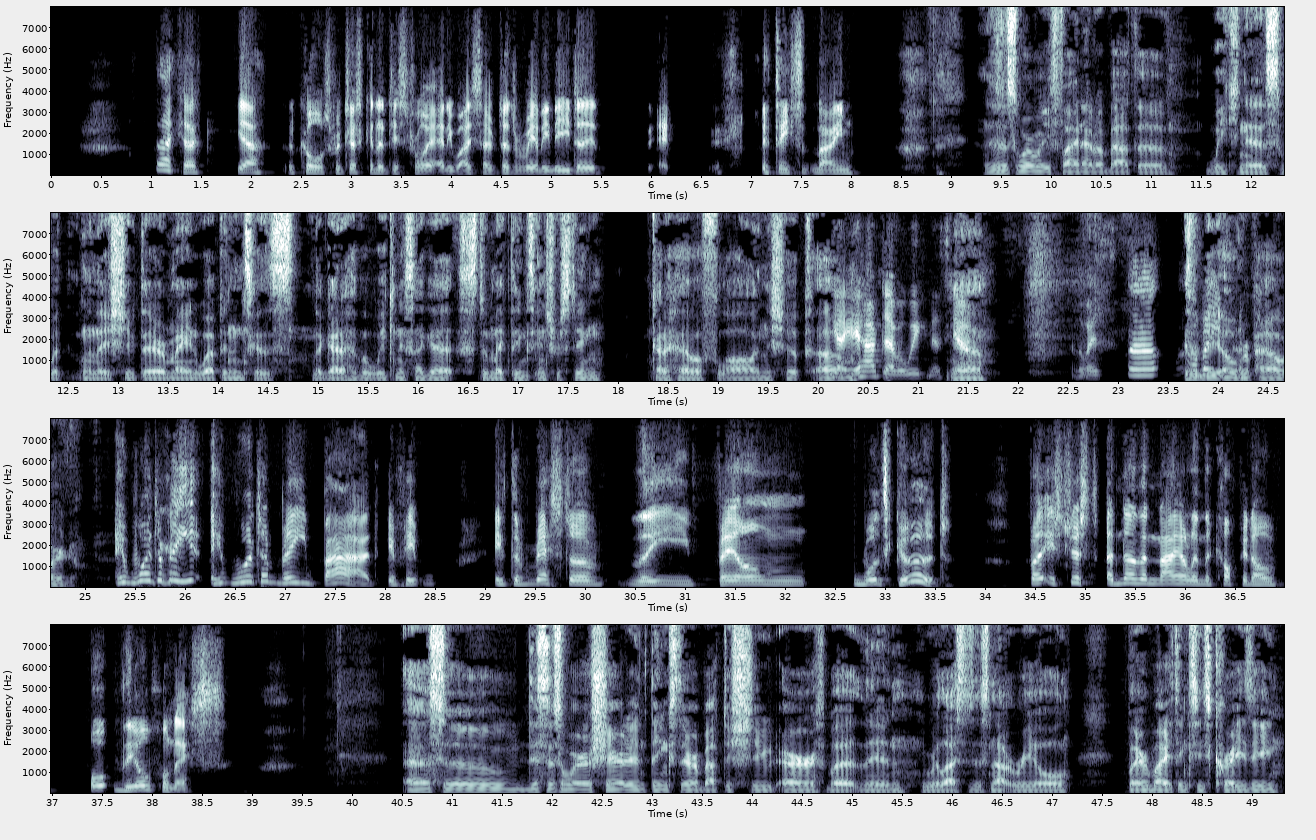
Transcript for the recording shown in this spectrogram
Okay. Yeah, of course. We're just going to destroy it anyway, so it doesn't really need a, a, a decent name. This is where we find out about the weakness with when they shoot their main weapons because they gotta have a weakness, I guess, to make things interesting. Gotta have a flaw in the ship. Um, yeah, you have to have a weakness. Yeah. yeah. Otherwise, Uh, This I would be overpowered. It wouldn't be. It wouldn't be bad if it if the rest of the film was good, but it's just another nail in the coffin of aw- the awfulness. Uh, so this is where Sheridan thinks they're about to shoot Earth, but then he realizes it's not real, but everybody thinks he's crazy.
